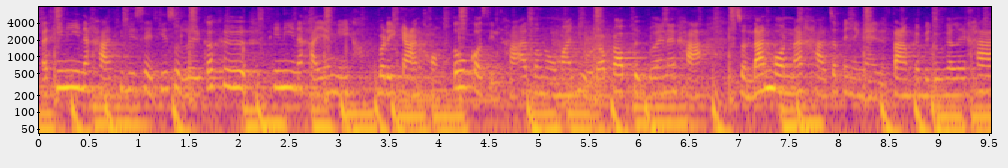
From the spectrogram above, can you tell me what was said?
และที่นี่นะคะที่พิเศษที่สุดเลยก็คือที่นี่นะคะยังมีบริการของตู้กดสินค้าอัตโนมัติอยู่รอบๆตึกด้วยนะคะ ส่วนด้านบนนะคะ จะเป็นยังไงเดี๋ยวตามกันไปดูกันเลยค่ะ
